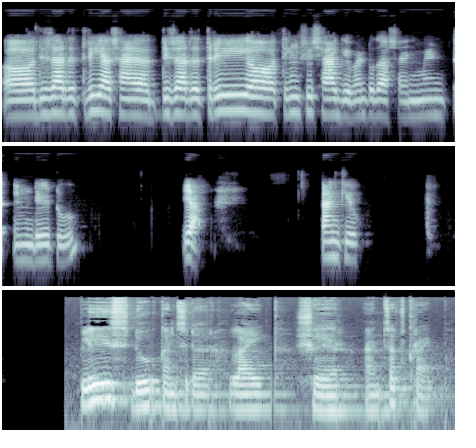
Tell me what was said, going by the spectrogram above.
Uh, these are the three assi- these are the three uh, things which have given to the assignment in day 2 yeah. Thank you. Please do consider like share and subscribe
